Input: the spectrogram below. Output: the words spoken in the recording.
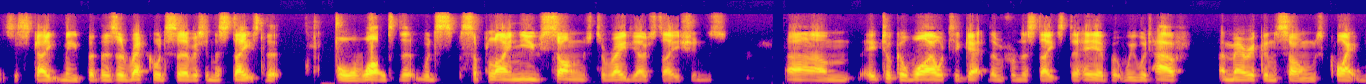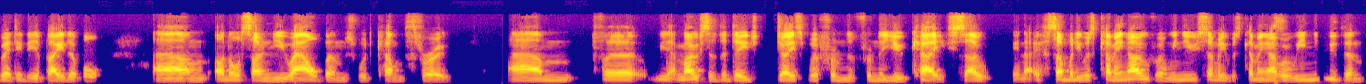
it's escaped me. But there's a record service in the states that, or was that would supply new songs to radio stations. Um, it took a while to get them from the states to here, but we would have American songs quite readily available, um, and also new albums would come through. Um, for you know, most of the DJs were from the from the UK, so you know if somebody was coming over and we knew somebody was coming over, we knew them.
